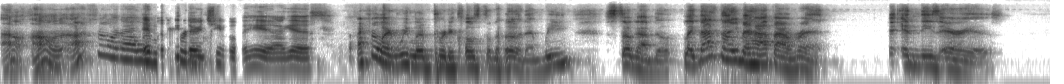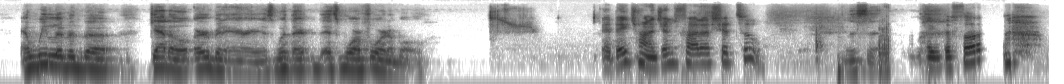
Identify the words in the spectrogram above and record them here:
I don't, I don't. I feel like I it must be pretty, cheap over here, I guess. I feel like we live pretty close to the hood, and we still got built. Like that's not even half our rent in these areas, and we live in the ghetto urban areas where it's more affordable. And they trying to gentrify that shit too. Listen, Like the fuck.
